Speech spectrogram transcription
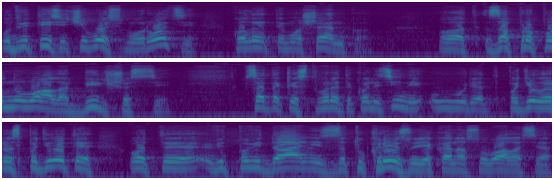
у 2008 році, коли Тимошенко от, запропонувала більшості все-таки створити коаліційний уряд, поділи, розподілити от, е, відповідальність за ту кризу, яка насувалася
